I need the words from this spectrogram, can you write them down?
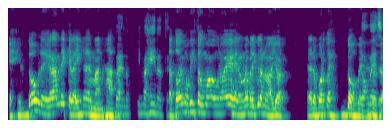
es el doble de grande que la isla de Manhattan. Bueno, imagínate. O sea, todos hemos visto una, vez en una película en Nueva York. El aeropuerto es dos veces. Dos veces.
